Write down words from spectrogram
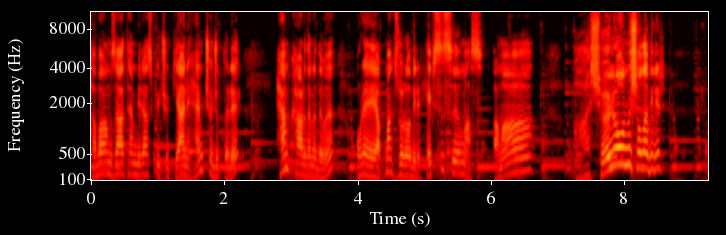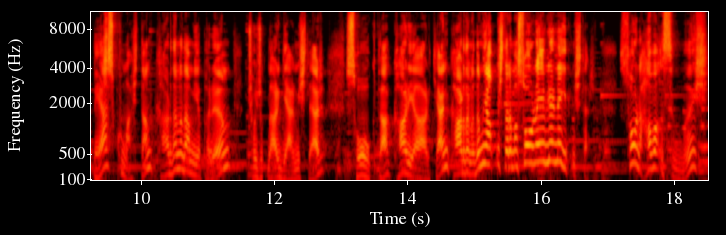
tabağım zaten biraz küçük. Yani hem çocukları hem kardan adamı oraya yapmak zor olabilir. Hepsi sığmaz. Ama aa, şöyle olmuş olabilir. Beyaz kumaştan kardan adam yaparım. Çocuklar gelmişler. Soğukta kar yağarken kardan adamı yapmışlar ama sonra evlerine gitmişler. Sonra hava ısınmış.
